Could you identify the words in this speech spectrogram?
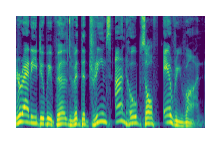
ready to be filled with the dreams and hopes of everyone.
